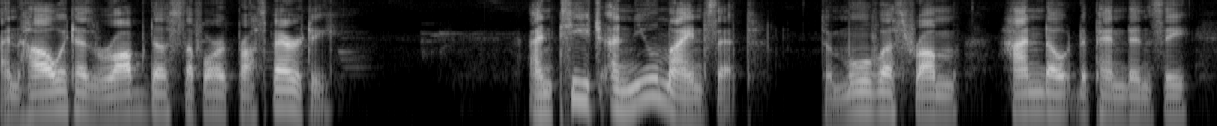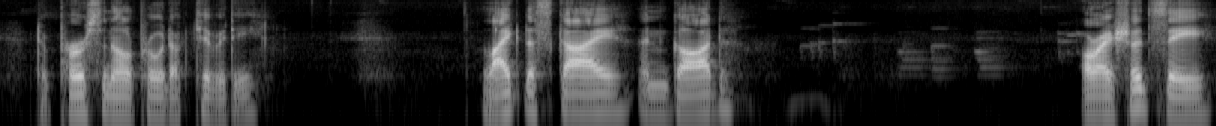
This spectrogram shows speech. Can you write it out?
and how it has robbed us of our prosperity. And teach a new mindset to move us from handout dependency to personal productivity. Like the sky and God, or I should say,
